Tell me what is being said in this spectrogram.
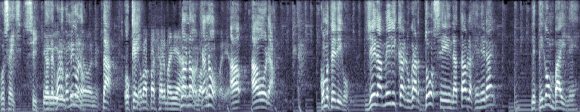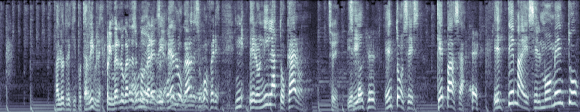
o seis. Sí. ¿Estás de acuerdo Sí, conmigo o no? no, no. Está, ok. No va a pasar mañana, No, no, no ya no. A- ahora, ¿cómo te digo? Llega América, lugar 12 en la tabla general, le pega un baile al otro equipo, terrible. primer lugar de su conferencia. Primer lugar de su conferencia, Ni- pero ni la tocaron. Sí. Y ¿sí? entonces- Entonces, ¿qué pasa? El tema es el momento,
